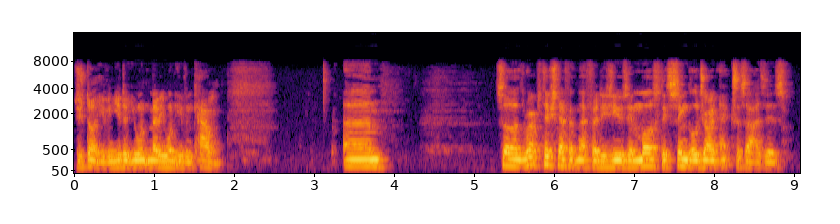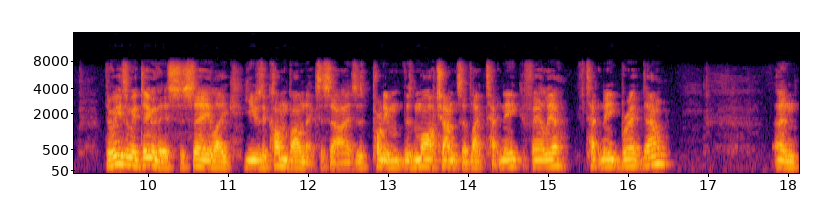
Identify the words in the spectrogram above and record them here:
Just don't even you don't you wouldn't maybe you wouldn't even count. Um so the repetition effort method is using mostly single joint exercises the reason we do this is say like use a compound exercise is probably there's more chance of like technique failure, technique breakdown, and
